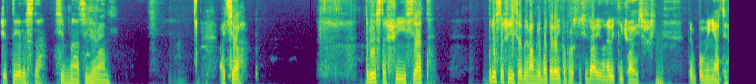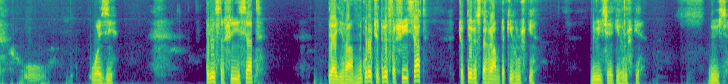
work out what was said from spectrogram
417 грам. А ця 360. 360 грам вже батарейка просто сідає і вона відключається. Треба поміняти у у вазі. 365 грам. Ну, коротше, 360 400 грам такі грушки. Дивіться, які грушки. Дивіться,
